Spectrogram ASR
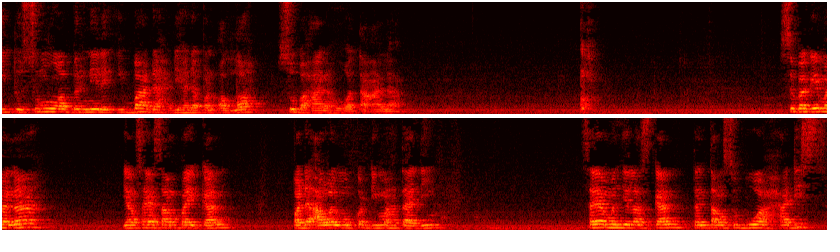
itu semua bernilai ibadah di hadapan Allah Subhanahu wa taala. Sebagaimana yang saya sampaikan pada awal mukaddimah tadi, saya menjelaskan tentang sebuah hadis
